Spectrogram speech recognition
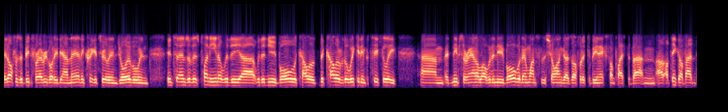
it offers a bit for everybody down there. The cricket's really enjoyable in in terms of there's plenty in it with the uh, with the new ball, the colour the colour of the wicket in particularly. Um, it nips around a lot with a new ball, but then once the shine goes off it, it could be an excellent place to bat. And I, I think I've had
